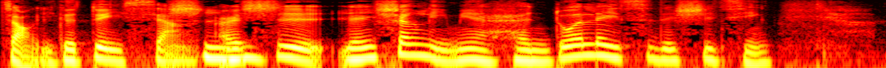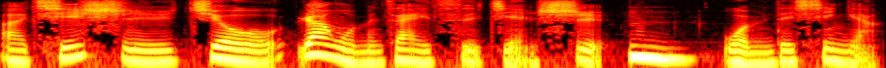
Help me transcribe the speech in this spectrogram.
找一个对象，是而是人生里面很多类似的事情，啊、呃，其实就让我们再一次检视，嗯，我们的信仰。嗯、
